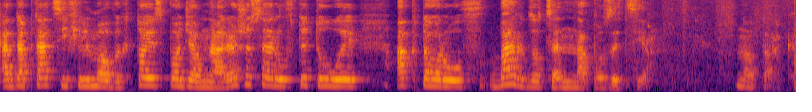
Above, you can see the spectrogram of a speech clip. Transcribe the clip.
adaptacji filmowych to jest podział na reżyserów, tytuły, aktorów, bardzo cenna pozycja. No tak.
